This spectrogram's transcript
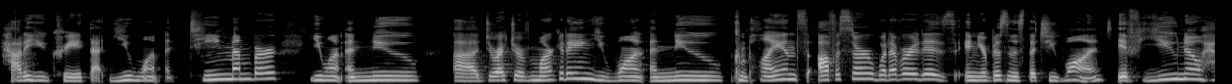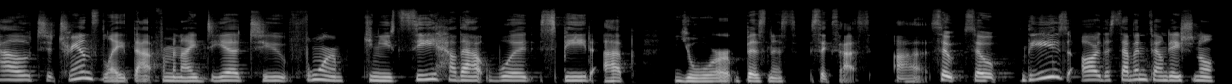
How do you create that? You want a team member, you want a new uh, director of marketing, you want a new compliance officer, whatever it is in your business that you want. If you know how to translate that from an idea to form, can you see how that would speed up your business success? Uh, so, so these are the seven foundational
